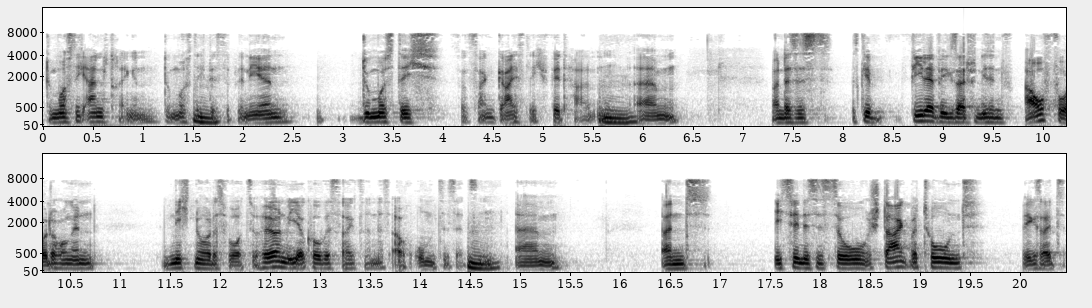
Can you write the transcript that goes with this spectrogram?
du musst dich anstrengen, du musst dich mhm. disziplinieren, du musst dich sozusagen geistlich fit halten. Mhm. Ähm, und das ist, es gibt viele, wie gesagt, von diesen Aufforderungen, nicht nur das Wort zu hören, wie Jakobus sagt, sondern es auch umzusetzen. Mhm. Ähm, und ich finde, es ist so stark betont, wie gesagt,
